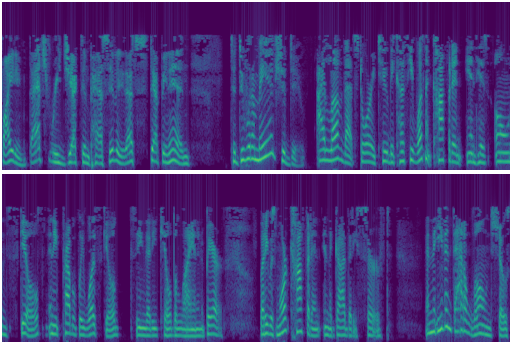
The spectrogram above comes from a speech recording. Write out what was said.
fight him. That's rejecting passivity. That's stepping in to do what a man should do. I love that story too because he wasn't confident in his own skills and he probably was skilled seeing that he killed a lion and a bear. But he was more confident in the God that he served. And even that alone shows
